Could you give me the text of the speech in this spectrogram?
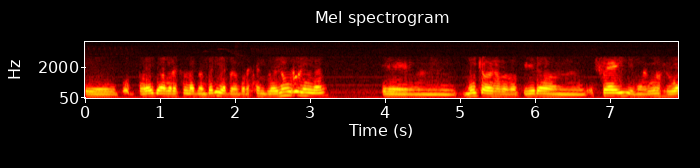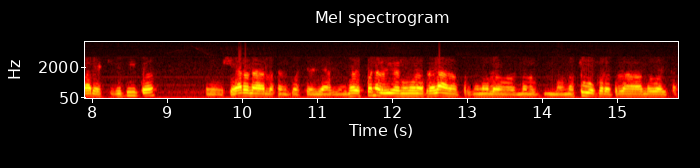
eh, por, ahí te va a parecer una tontería, pero por ejemplo en Urlingan, eh, muchos de los que consiguieron FEI en algunos lugares chiquititos, eh, llegaron a verlos en el puesto de diario. Y no, después no lo vieron en ningún otro lado, porque no, lo, no, no, no estuvo por otro lado dando vueltas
